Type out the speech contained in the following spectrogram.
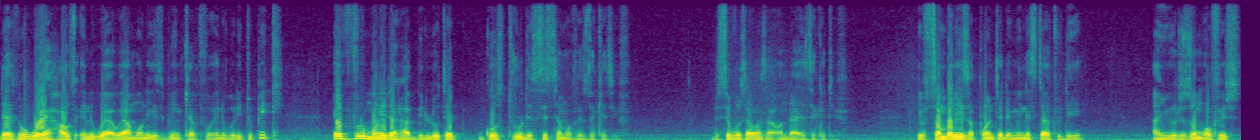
there's no warehouse anywhere where money is being kept for anybody to pick. Every money that has been looted goes through the system of executive. The civil servants are under executive. If somebody is appointed a minister today and you resume office,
